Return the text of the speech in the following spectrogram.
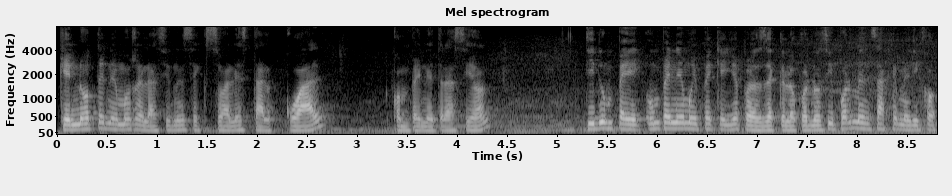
que no tenemos relaciones sexuales tal cual, con penetración. Tiene un, pe- un pene muy pequeño, pero desde que lo conocí por mensaje me dijo,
